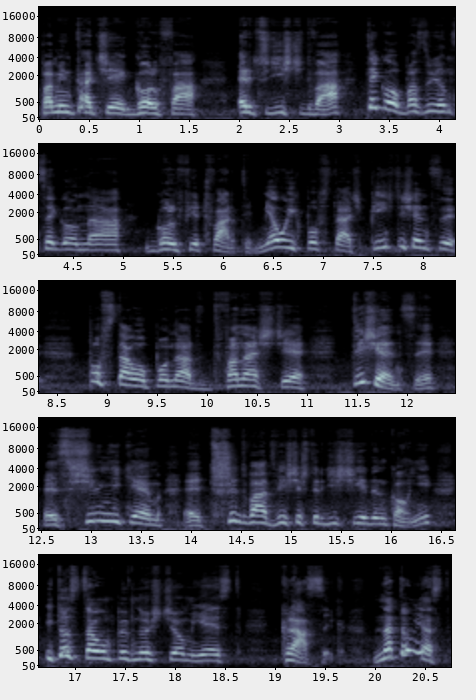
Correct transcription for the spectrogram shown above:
Pamiętacie Golfa R32, tego bazującego na Golfie 4. Miało ich powstać 5000, powstało ponad 12 tysięcy e, z silnikiem e, 3.2 241 koni i to z całą pewnością jest klasyk. Natomiast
